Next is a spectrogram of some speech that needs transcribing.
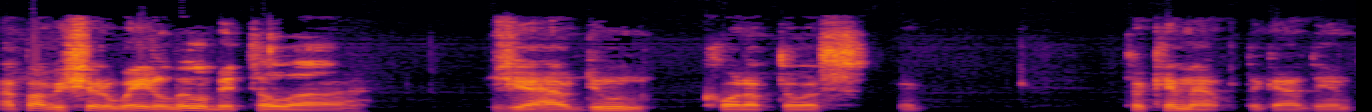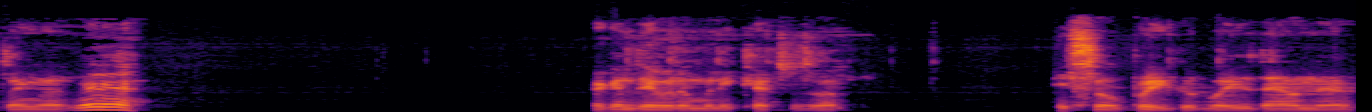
I probably should have waited a little bit till uh how Dune caught up to us. It took him out with the goddamn thing. That, eh, I can deal with him when he catches up. He's still pretty good ways down there.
